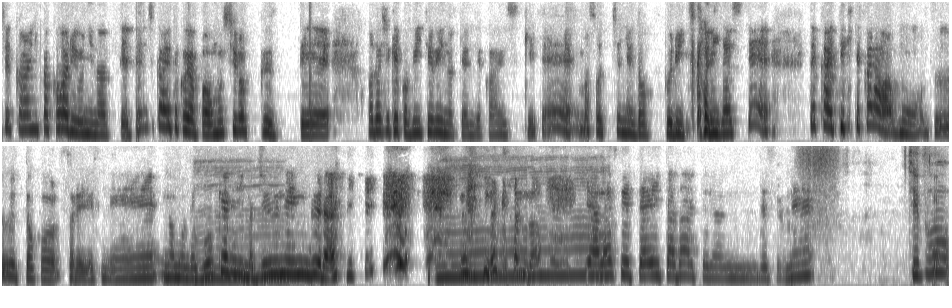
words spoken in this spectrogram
示会に関わるようになって、展示会とかやっぱ面白くって、私結構 B2B の展示会好きで、まあ、そっちにどっぷり浸かり出して、で、帰ってきてからもうずーっとこう、それですね。なので、合計で今10年ぐらいなんだかんだやらせていただいてるんですよね。自分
